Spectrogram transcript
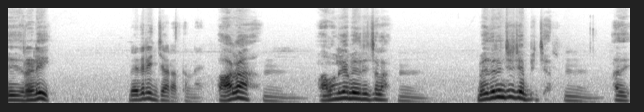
ఇది రెడీ? బెదిరించారు అతన్ని. బాగా? మామూలుగా బెదిరించాల. బెదిరించి చెప్పించారు. అది.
